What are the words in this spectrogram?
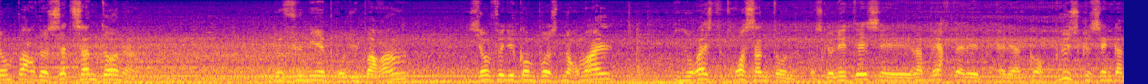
Si on part de 700 tonnes de fumier produit par an, si on fait du compost normal, il nous reste 300 tonnes. Parce que l'été, la perte, elle est, encore plus que 50%.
